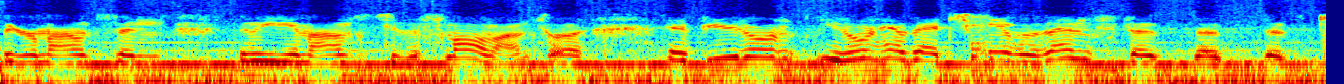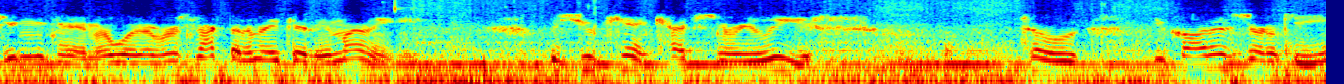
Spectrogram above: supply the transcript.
bigger amounts than the medium amounts to the small amounts. So if you don't you don't have that chain of events, the the, the kingpin or whatever, it's not going to make any money. because you can't catch and release. So you caught a junkie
